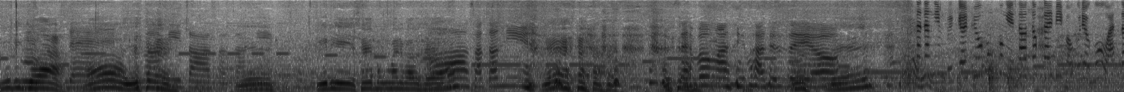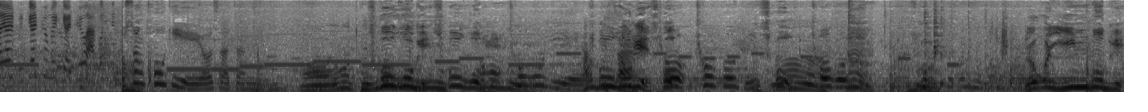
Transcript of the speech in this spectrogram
유리 좋아. 네, 어, 예. 감사합니다, 사장님. 예. 유리 새해 복 많이 받으세요. 아, 사장님. 네. 새해 복 많이 받으세요. 네. 무슨 고기예요, 사장님? 어, 이거 돼지고기. 소고기, 소고기. 소고기예요. 소고기, 소. 초, 초고기. 소. 어. 초고기. 요건 인고기.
